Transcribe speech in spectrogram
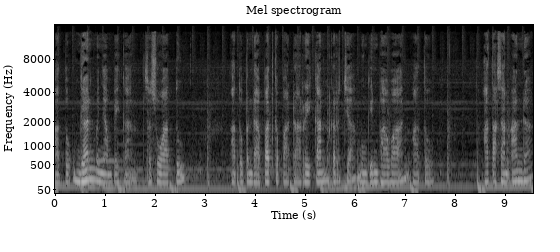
atau enggan menyampaikan sesuatu atau pendapat kepada rekan kerja, mungkin bawahan atau atasan Anda.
